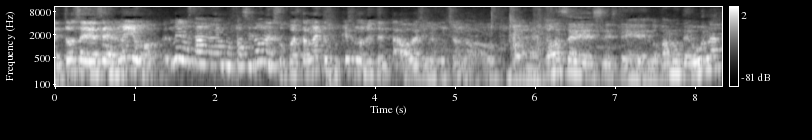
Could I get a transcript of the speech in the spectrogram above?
Entonces ese es el mío. El mío está en algo facilones supuestamente porque ese no lo he intentado a ver si me funciona. Bueno, entonces, este, nos vamos de una.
